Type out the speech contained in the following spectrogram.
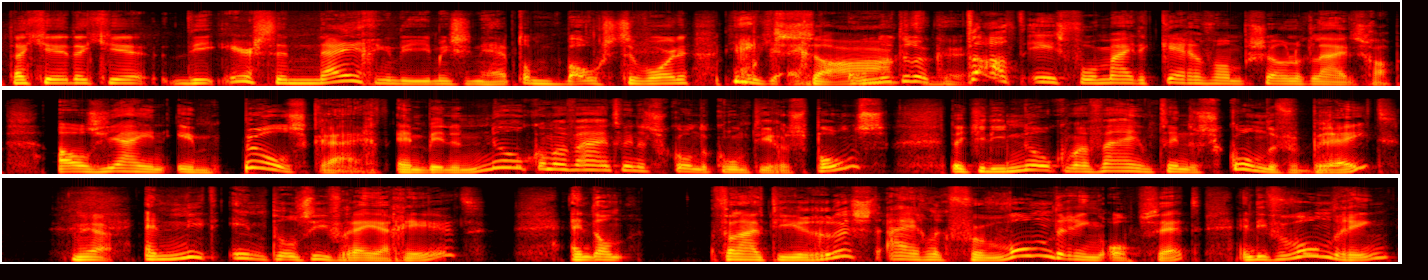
dat je, dat je die eerste neiging die je misschien hebt om boos te worden, die moet je echt onderdrukken. Dat is voor mij de kern van persoonlijk leiderschap. Als jij een impuls krijgt en binnen 0,25 seconden komt die respons, dat je die 0,25 seconden verbreedt Ja. en niet impulsief reageert. En dan vanuit die rust eigenlijk verwondering opzet. En die verwondering,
